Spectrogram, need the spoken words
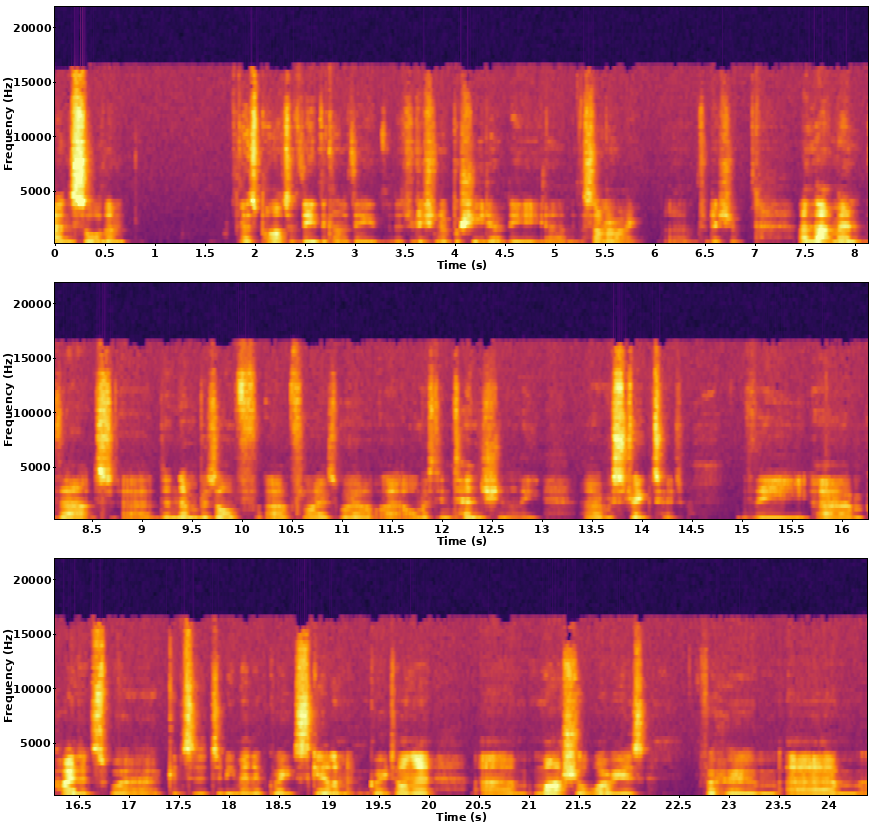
and saw them as part of the, the kind of the, the tradition of Bushido, the, um, the samurai um, tradition. And that meant that uh, the numbers of uh, flyers were uh, almost intentionally uh, restricted. The um, pilots were considered to be men of great skill and great honour, um, martial warriors for whom um,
